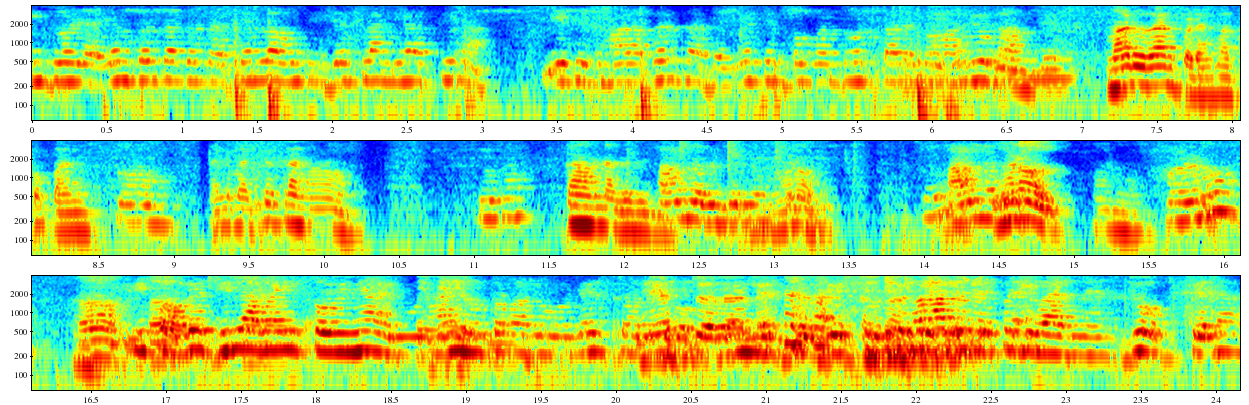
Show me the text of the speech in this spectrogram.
ઈ દોડ્યા. એમ કરતા કરતા છેલ્લા સુધી જેટલા યાદ એક મારા રાણપડા મારા પપ્પાનું. અને મારા સસરાનું ભાવનગર. ભાવનગર તો હવે જિલ્લા વાઇઝ તો ન્યા તમારું પરિવારને જો પેલા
